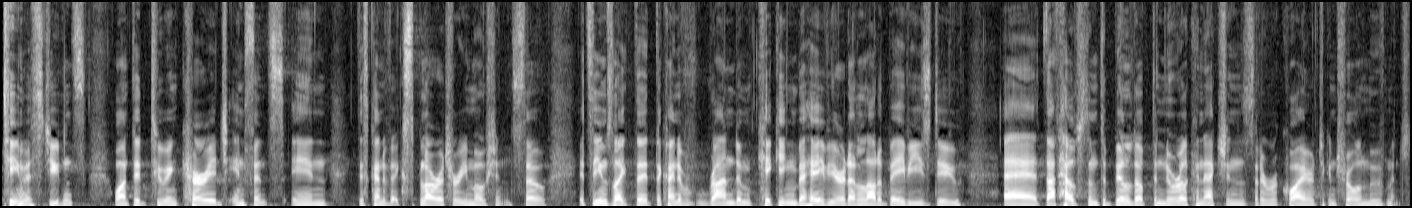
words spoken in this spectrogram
team of students wanted to encourage infants in this kind of exploratory motion. So it seems like the, the kind of random kicking behavior that a lot of babies do, uh, that helps them to build up the neural connections that are required to control movement.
